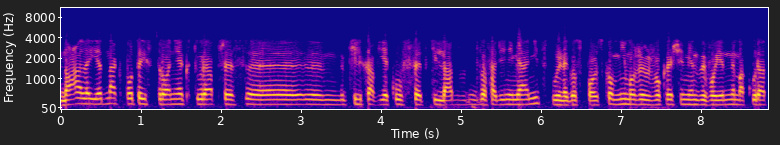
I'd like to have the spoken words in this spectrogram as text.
No ale jednak po tej stronie, która przez e, kilka wieków, setki lat w zasadzie nie miała nic wspólnego z Polską, mimo że już w okresie międzywojennym akurat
